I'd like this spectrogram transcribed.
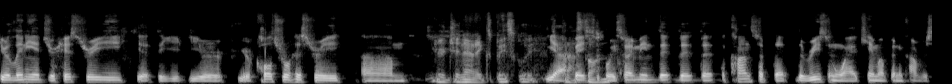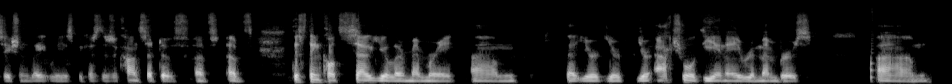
your lineage, your history, y- the, your your cultural history. Um, Your genetics, basically. yeah, passed on. basically. So I mean, the, the the the concept that the reason why it came up in a conversation lately is because there's a concept of of of this thing called cellular memory um, that your your your actual DNA remembers. Um,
